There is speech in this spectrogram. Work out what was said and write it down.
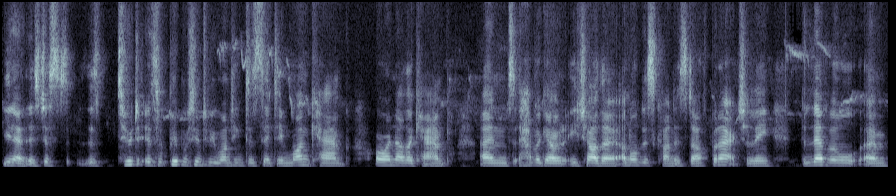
you know, there's just, there's two, people seem to be wanting to sit in one camp or another camp and have a go at each other and all this kind of stuff. But actually, the level um,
